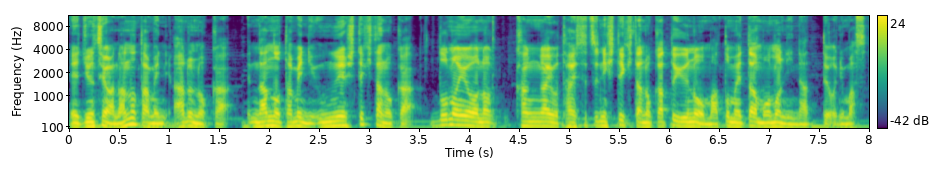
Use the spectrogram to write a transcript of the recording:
え純正は何のためにあるのか何のために運営してきたのかどのような考えを大切にしてきたのかというのをまとめたものになっております、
